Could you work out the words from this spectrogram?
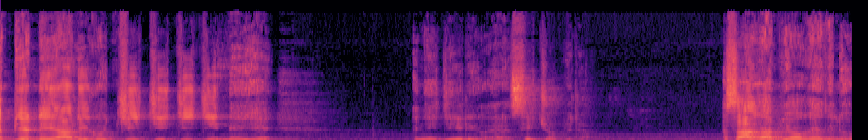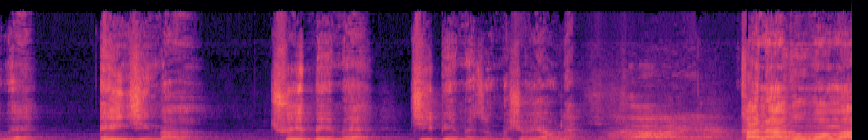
အပြက်တရားတွေကိုကြည်ကြည်ကြည်ကြည်နေရင် အညစ်အကြေးတွေကိုအဲ့ဒါစိတ်ကြောပြတာအစကပြောခဲ့တယ်လို့ပဲအင်ဂျီမှာချွေးပင်မဲ့ကြီးပင်မယ်ဆိုမလျှော်ရဘူးလားဟုတ်ပါပါဗျာခန္ဓာကိုယ်ပေါ်မှာ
